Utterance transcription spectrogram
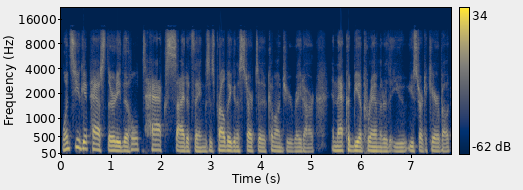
Once you get past thirty, the whole tax side of things is probably going to start to come onto your radar, and that could be a parameter parameter that you you start to care about.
